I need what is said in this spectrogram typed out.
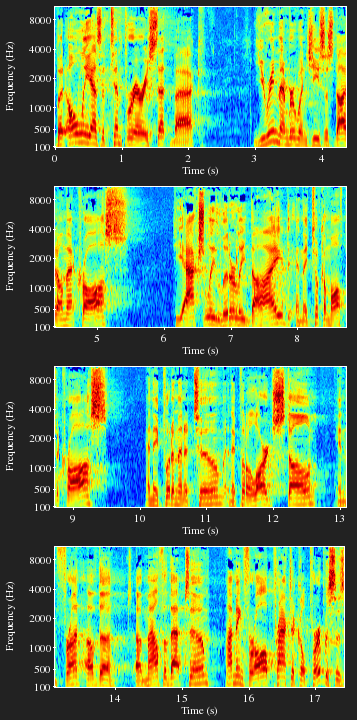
but only as a temporary setback. You remember when Jesus died on that cross? He actually literally died, and they took him off the cross, and they put him in a tomb, and they put a large stone in front of the uh, mouth of that tomb. I mean, for all practical purposes,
